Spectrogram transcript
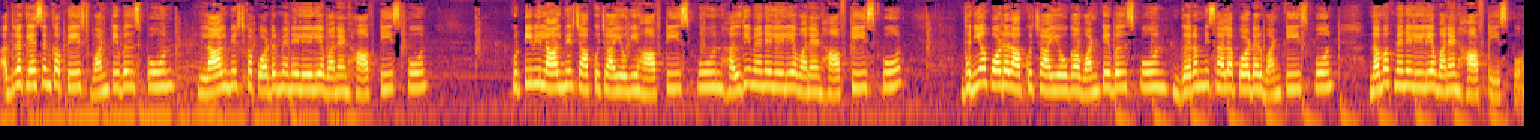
अदरक लहसुन का पेस्ट वन टेबल स्पून लाल मिर्च का पाउडर मैंने ले लिया वन एंड हाफ़ टी स्पून कुटी हुई लाल मिर्च आपको चाहिए होगी हाफ़ टी स्पून हल्दी मैंने ले लिया वन एंड हाफ़ टी स्पून धनिया पाउडर आपको चाहिए होगा वन टेबल स्पून गर्म मसाला पाउडर वन टी स्पून नमक मैंने ले लिया वन एंड हाफ़ टी स्पून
